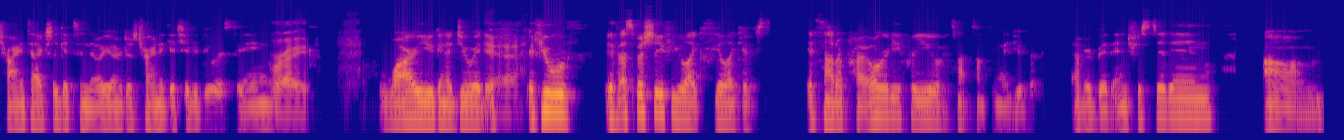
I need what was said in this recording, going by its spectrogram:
trying to actually get to know you i'm just trying to get you to do a thing Right. why are you going to do it if Yeah. if you if especially if you like feel like it's it's not a priority for you if it's not something that you've ever been interested in um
